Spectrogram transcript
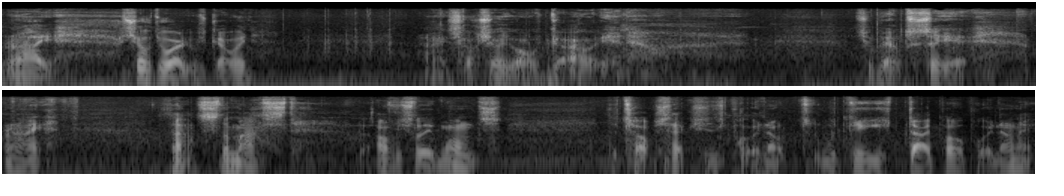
Right, I showed you where it was going. Right, so I'll show you what we've got out here now. You'll be able to see it. Right, that's the mast. Obviously it wants the top sections putting up with the dipole putting on it.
